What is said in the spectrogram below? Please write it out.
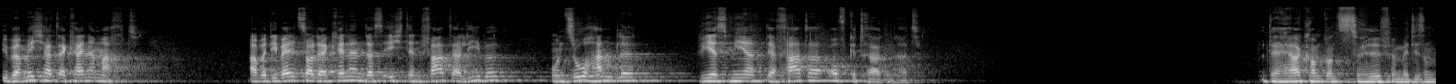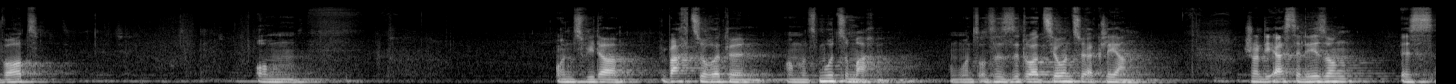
Über mich hat er keine Macht, aber die Welt soll erkennen, dass ich den Vater liebe und so handle, wie es mir der Vater aufgetragen hat. Der Herr kommt uns zu Hilfe mit diesem Wort um uns wieder wach zu rütteln, um uns Mut zu machen, um uns unsere Situation zu erklären. Schon die erste Lesung ist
